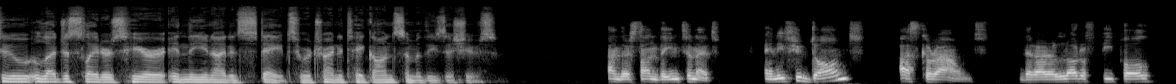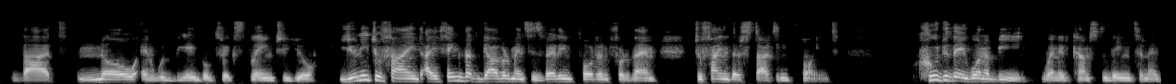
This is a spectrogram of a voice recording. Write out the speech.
to legislators here in the United States who are trying to take on some of these issues? Understand the internet. And if you don't, ask around. There are a lot of people that know and will be able to explain to you. You need to find, I think that governments is very important for them to find their starting point who do they want to be when it comes to the internet?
